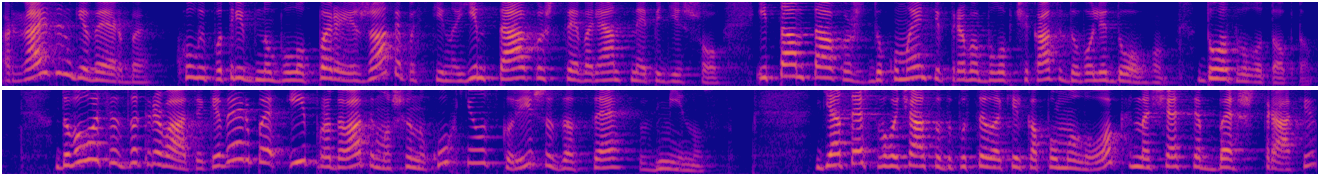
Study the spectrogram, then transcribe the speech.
Райзенгевербе, коли потрібно було переїжджати постійно, їм також цей варіант не підійшов. І там також документів треба було б чекати доволі довго, дозволу. Тобто довелося закривати гевербе і продавати машину кухню, скоріше за все, в мінус. Я теж свого часу допустила кілька помилок, на щастя, без штрафів.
